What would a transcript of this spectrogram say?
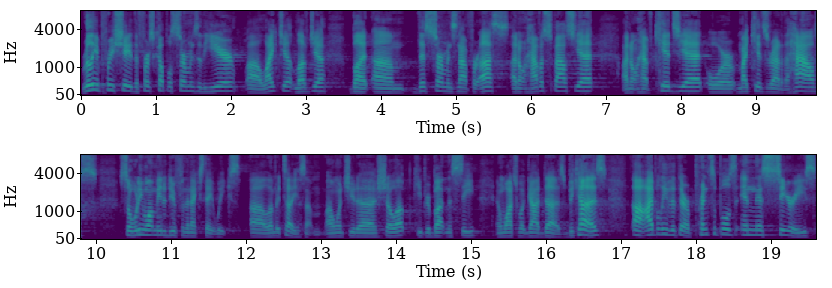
really appreciated the first couple sermons of the year, uh, liked you, loved you, but um, this sermon's not for us. I don't have a spouse yet, I don't have kids yet, or my kids are out of the house. So, what do you want me to do for the next eight weeks? Uh, let me tell you something. I want you to show up, keep your butt in the seat, and watch what God does. Because uh, I believe that there are principles in this series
